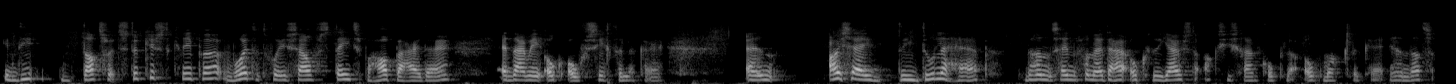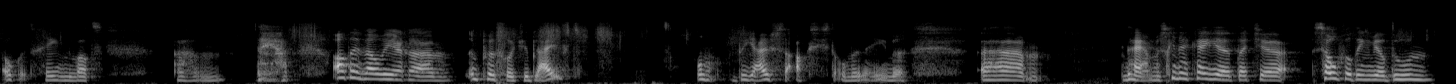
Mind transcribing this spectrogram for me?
in die, dat soort stukjes te knippen, wordt het voor jezelf steeds behapbaarder en daarmee ook overzichtelijker. En als jij die doelen hebt, dan zijn er vanuit daar ook de juiste acties gaan koppelen ook makkelijker. En dat is ook hetgeen wat ehm, ja, altijd wel weer ehm, een puzzeltje blijft. Om de juiste acties te ondernemen. Um, nou ja, misschien herken je dat je zoveel dingen wilt doen.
